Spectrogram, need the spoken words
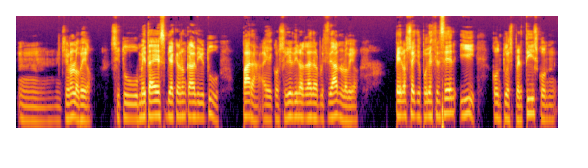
mm, yo no lo veo. Si tu meta es crear un canal de YouTube para eh, conseguir dinero a través de la publicidad, no lo veo. Pero sé que puedes crecer y con tu expertise, con,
